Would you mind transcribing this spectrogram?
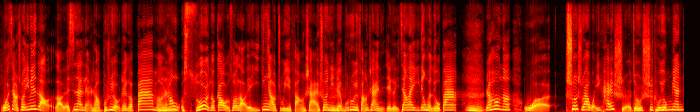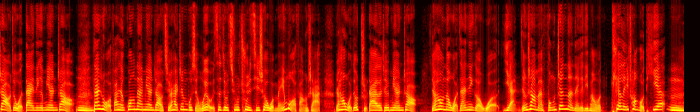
我想说，因为老老爷现在脸上不是有这个疤吗？然后所有人都告诉我说，老爷一定要注意防晒，说你这不注意防晒，你这个将来一定会留疤。嗯，然后呢，我。说实话，我一开始就试图用面罩，就我戴那个面罩，嗯，但是我发现光戴面罩其实还真不行。我有一次就出出去骑车，我没抹防晒，然后我就只戴了这个面罩。然后呢，我在那个我眼睛上面缝针的那个地方，我贴了一创口贴，嗯，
